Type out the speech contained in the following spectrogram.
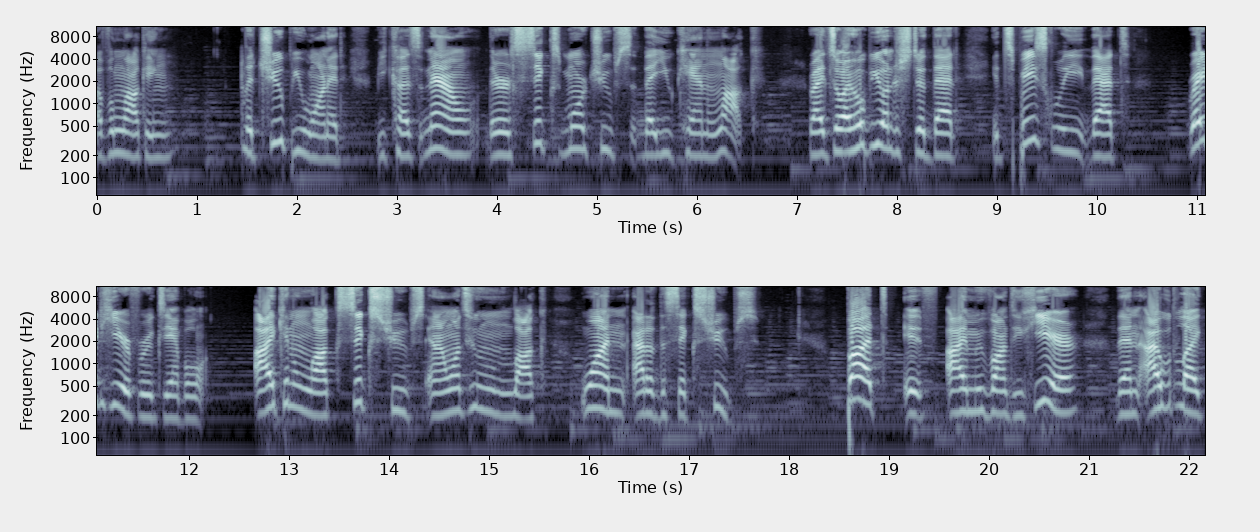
of unlocking the troop you wanted because now there are 6 more troops that you can unlock. Right, so I hope you understood that. It's basically that right here, for example, I can unlock six troops and I want to unlock one out of the six troops. But if I move on to here, then I would like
